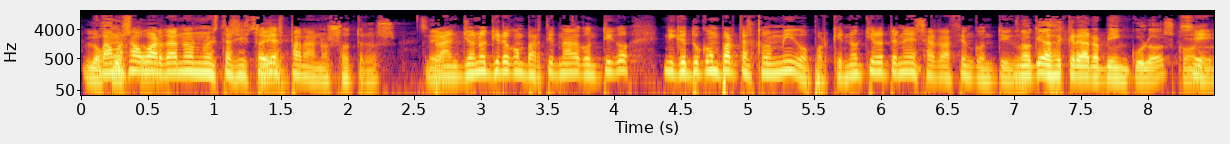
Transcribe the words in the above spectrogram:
Lo vamos a guardarnos nuestras historias Sí. para nosotros. Sí. En plan, yo no quiero compartir nada contigo, ni que tú compartas conmigo, porque no quiero tener esa relación contigo. No hacer crear vínculos con, Sí.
